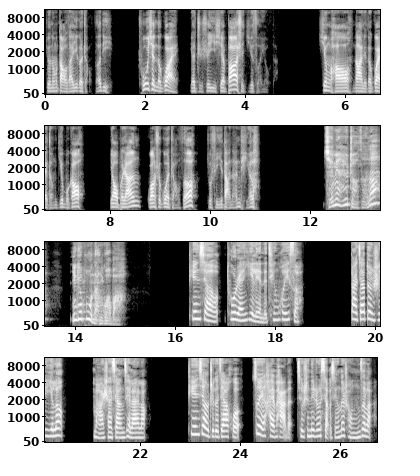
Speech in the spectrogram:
就能到达一个沼泽地，出现的怪也只是一些八十级左右的。幸好那里的怪等级不高，要不然光是过沼泽就是一大难题了。前面还有沼泽呢，应该不难过吧？天笑突然一脸的青灰色，大家顿时一愣，马上想起来了，天笑这个家伙。最害怕的就是那种小型的虫子了，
